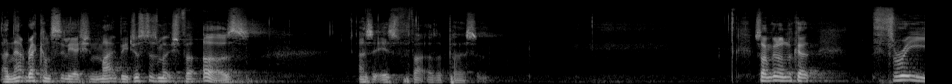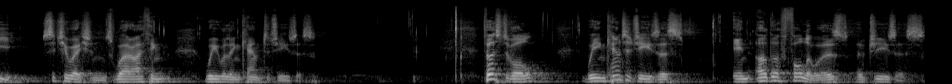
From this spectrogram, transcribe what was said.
And that reconciliation might be just as much for us as it is for that other person. So I'm going to look at three situations where I think we will encounter Jesus. First of all, we encounter Jesus in other followers of Jesus.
